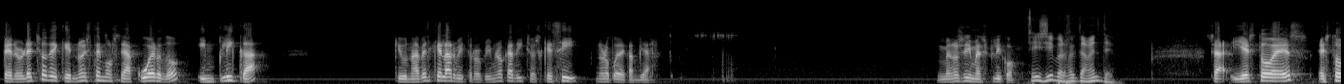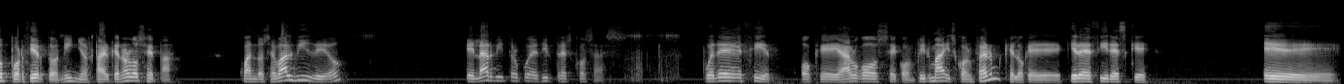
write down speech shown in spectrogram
Pero el hecho de que no estemos de acuerdo implica que una vez que el árbitro lo primero que ha dicho es que sí, no lo puede cambiar. Menos si me explico. Sí, sí, perfectamente. O sea, y esto es, esto por cierto, niños, para el que no lo sepa, cuando se va al vídeo, el árbitro puede decir tres cosas. Puede decir o que algo se confirma, is confirm, que lo que quiere decir es que, eh,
